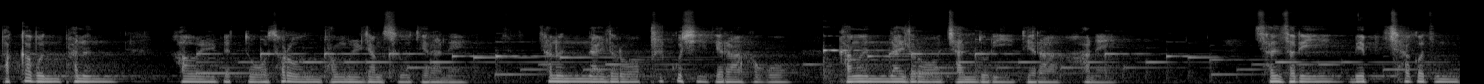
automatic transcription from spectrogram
바꿔본 파는 가을 볕도 서러운 박물장수 되라네 산은 날더러 풀꽃이 되라 하고 강은 날더러 잔돌이 되라 하네. 산설이 맵차거든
